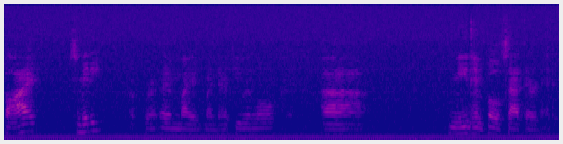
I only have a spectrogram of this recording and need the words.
by Smitty uh, and my, my nephew-in-law. Uh, me and him both sat there and edited.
